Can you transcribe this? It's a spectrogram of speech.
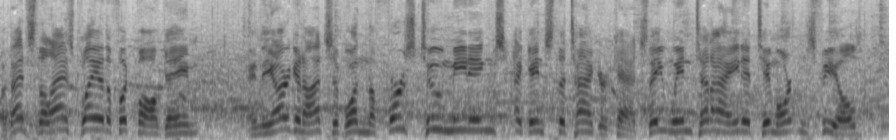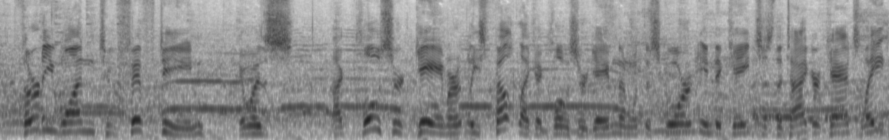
But that's the last play of the football game. And the Argonauts have won the first two meetings against the Tiger Cats. They win tonight at Tim Hortons Field, 31 to 15. It was a closer game, or at least felt like a closer game than what the score indicates, as the Tiger Cats late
